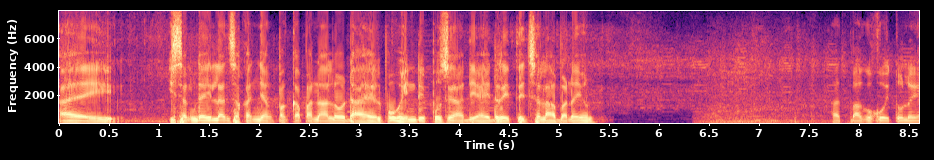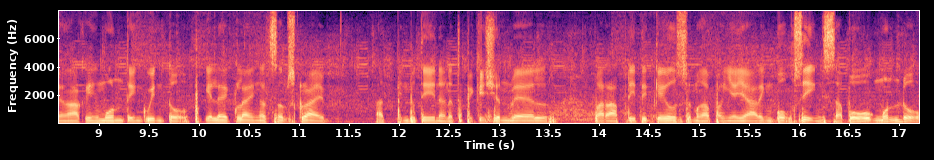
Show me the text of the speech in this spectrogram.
ay isang dahilan sa kanyang pagkapanalo dahil po hindi po siya dehydrated sa laban na yun. At bago ko ituloy ang aking munting kwento, pakilike, like at subscribe at pindutin ang notification bell para updated kayo sa mga pangyayaring boxing sa buong mundo.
